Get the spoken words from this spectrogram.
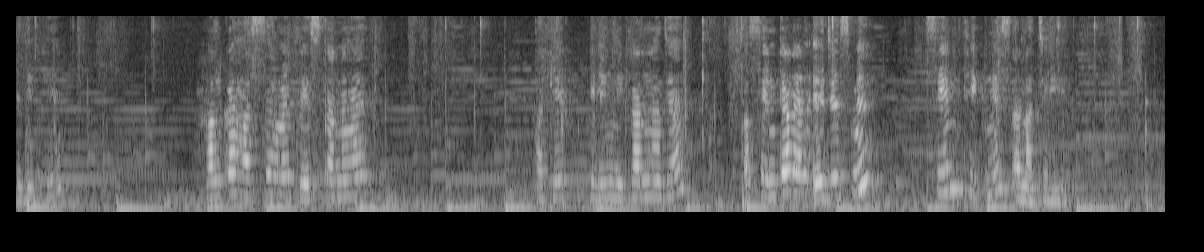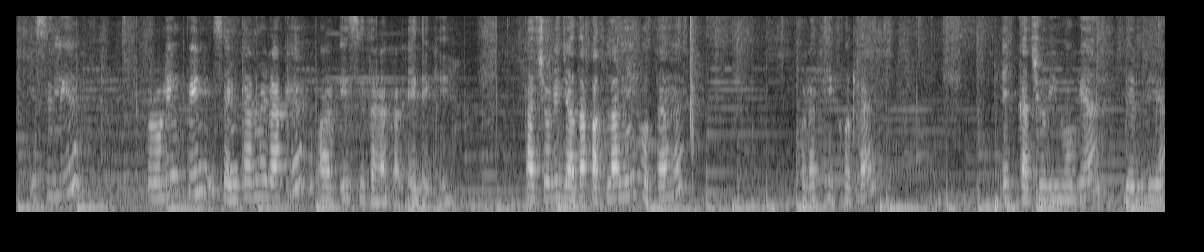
ये देखिए, हल्का हाथ से हमें प्रेस करना है, ताकि फिलिंग निकल ना जाए। और सेंटर एंड एजेस में सेम थिकनेस आना चाहिए। इसीलिए रोलिंग पिन सेंटर में रखें और इसी तरह कर, ये देखिए। कचौड़ी ज़्यादा पतला नहीं होता है, थोड़ा थिक होता है। एक कचौरी हो गया, बेल दिया।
